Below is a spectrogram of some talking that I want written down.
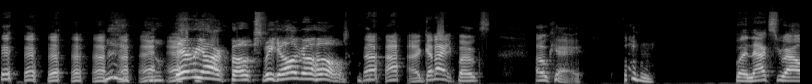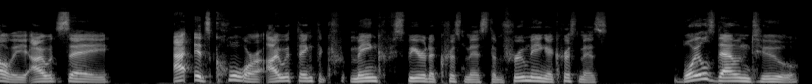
there we are, folks. We can all go home. Good night, folks. Okay. Mm-hmm. but in actuality, I would say at its core, I would think the cr- main spirit of Christmas, the true meaning of Christmas, boils down to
